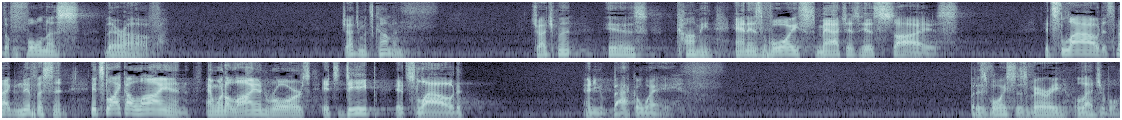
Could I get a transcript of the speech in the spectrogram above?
the fullness thereof. Judgment's coming. Judgment is coming, and his voice matches his size. It's loud, it's magnificent, it's like a lion. And when a lion roars, it's deep, it's loud, and you back away. But his voice is very legible.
